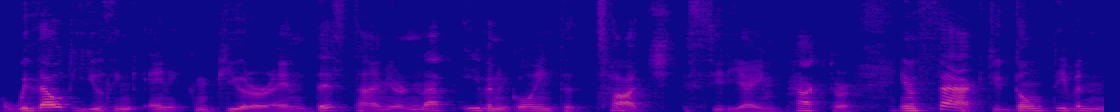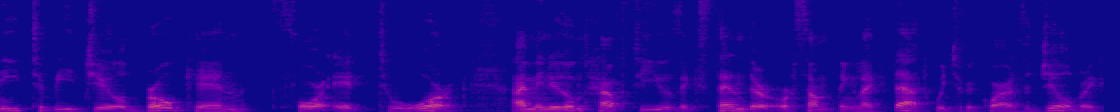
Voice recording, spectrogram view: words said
without using any computer and this time you're not even going to touch Cydia Impactor. In fact, you don't even need to be jailbroken for it to work. I mean, you don't have to use Extender or something like that, which requires a jailbreak.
